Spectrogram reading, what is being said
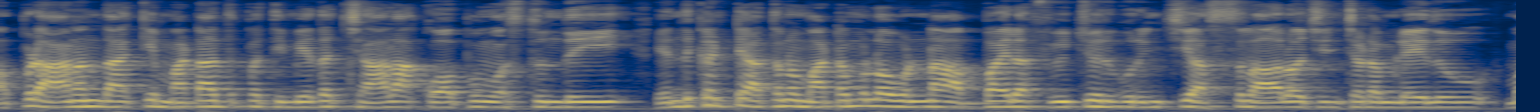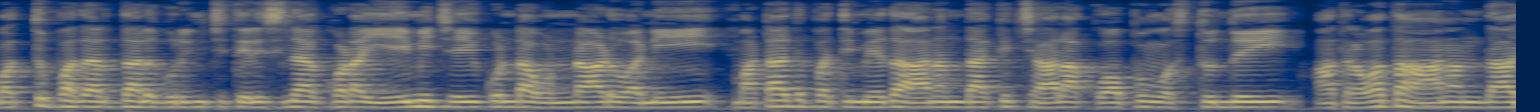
అప్పుడు ఆనందాకి మఠాధిపతి మీద చాలా కోపం వస్తుంది. ఎందుకంటే అతను మఠంలో ఉన్న అబ్బాయిల ఫ్యూచర్ గురించి అస్సలు ఆలోచించడం లేదు. మత్తు పదార్థాల గురించి తెలిసినా కూడా ఏమీ చేయకుండా ఉన్నాడు అని మఠాధిపతి మీద ఆనందాకి చాలా కోపం వస్తుంది. ఆ తర్వాత ఆనంద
